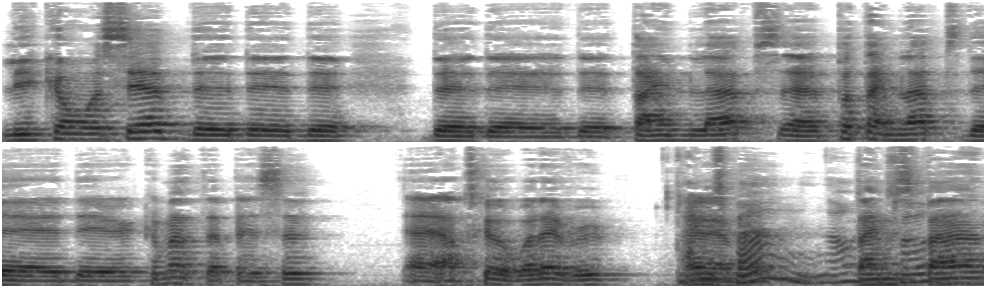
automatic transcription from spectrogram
les concepts de de de de de, de time lapse, euh, pas time lapse de de comment t'appelles ça? Euh, En tout cas, whatever. Time span, non Time span,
